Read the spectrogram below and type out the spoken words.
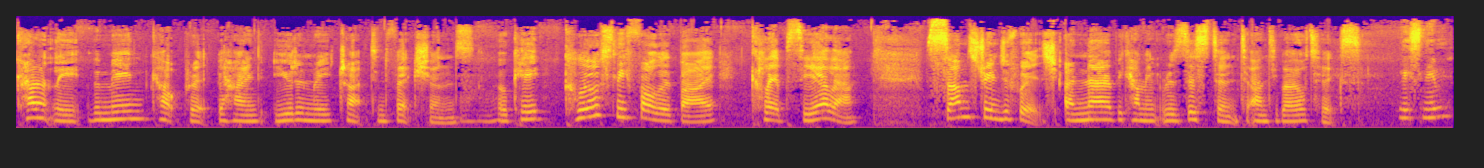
currently the main culprit behind urinary tract infections. Okay, closely followed by Klebsiella, some strains of which are now becoming resistant to antibiotics. Listening?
